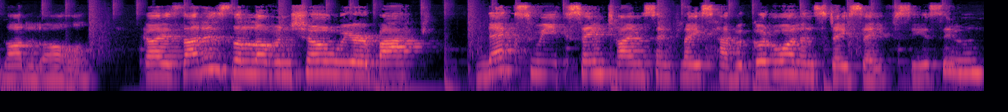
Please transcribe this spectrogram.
Not at all. Guys, that is the Lovin Show. We are back next week, same time, same place. Have a good one and stay safe. See you soon.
